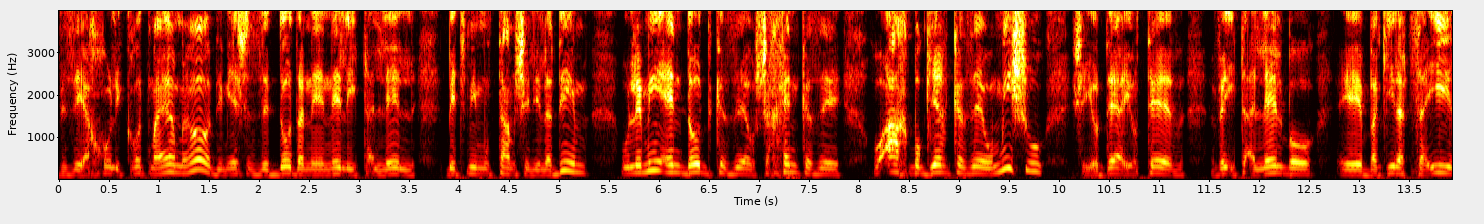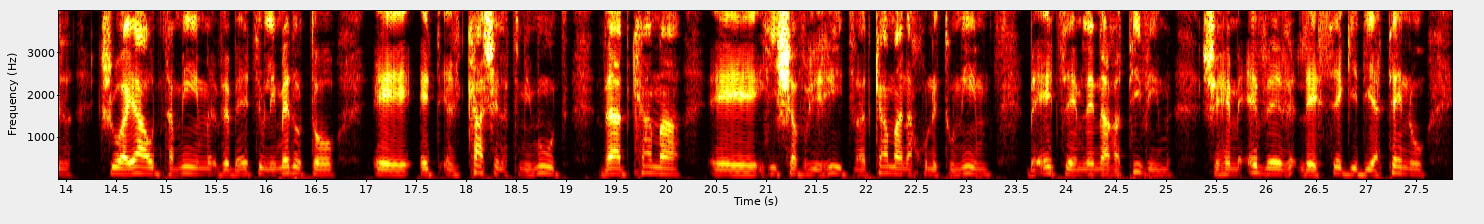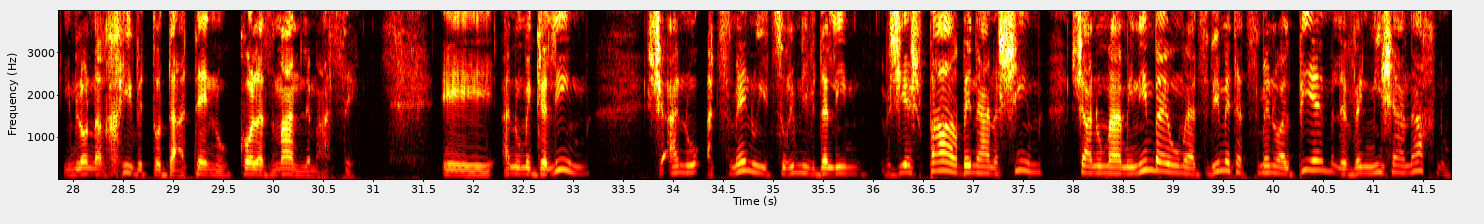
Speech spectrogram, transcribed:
וזה יכול לקרות מהר מאוד אם יש איזה דוד הנהנה להתעלל בתמימותם של ילדים, ולמי אין דוד כזה, או שכן כזה, או אח בוגר כזה, או מישהו שיודע יותר והתעלל בו אה, בגיל הצעיר, כשהוא היה עוד תמים, ובעצם לימד אותו אה, את ערכה של התמימות, ועד כמה אה, היא שברירית, ועד כמה אנחנו נתונים בעצם לנרטיבים שהם מעבר להישג ידיעתנו, אם לא נרחיב את תודעתנו כל הזמן למעשה. אה, אנו מגלים שאנו עצמנו יצורים נבדלים, ושיש פער בין האנשים שאנו מאמינים בהם ומעצבים את עצמנו על פיהם לבין מי שאנחנו.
